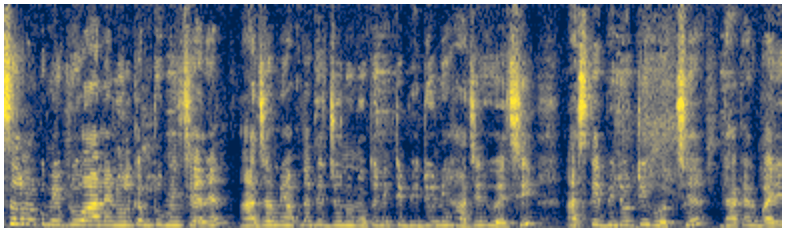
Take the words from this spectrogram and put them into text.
আসসালামু আলাইকুম everyone and welcome to my channel আজ আমি আপনাদের জন্য নতুন একটি ভিডিও নিয়ে হাজির হয়েছি। আজকে ভিডিওটি হচ্ছে ঢাকার বাইরে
